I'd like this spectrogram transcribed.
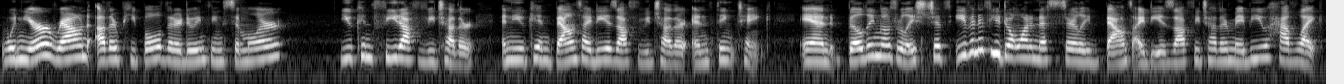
when you're around other people that are doing things similar, you can feed off of each other and you can bounce ideas off of each other and think tank. And building those relationships, even if you don't want to necessarily bounce ideas off each other, maybe you have like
